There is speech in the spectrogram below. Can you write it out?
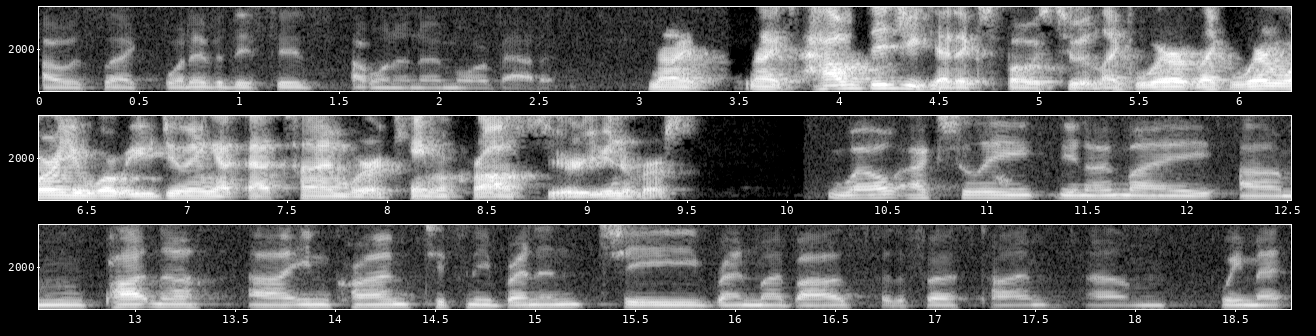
I was like, whatever this is, I want to know more about it. Nice, nice. How did you get exposed to it? Like where, like where were you? What were you doing at that time where it came across your universe? Well, actually, you know, my um, partner uh, in crime, Tiffany Brennan, she ran my bars for the first time. Um, we met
